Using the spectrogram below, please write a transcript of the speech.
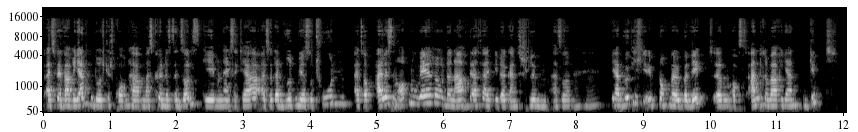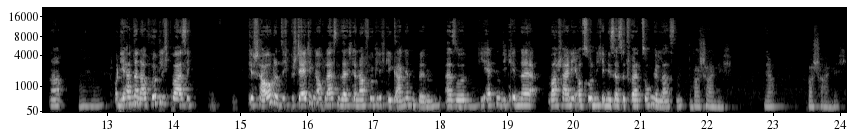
als wir Varianten durchgesprochen haben, was könnte es denn sonst geben? Und dann habe ich gesagt, ja, also dann würden wir so tun, als ob alles in Ordnung wäre und danach wäre es halt wieder ganz schlimm. Also mhm. wir haben wirklich noch mal überlegt, ähm, ob es andere Varianten gibt. Ja. Mhm. Und die haben dann auch wirklich quasi geschaut und sich bestätigen auch lassen, dass ich dann auch wirklich gegangen bin. Also mhm. die hätten die Kinder wahrscheinlich auch so nicht in dieser Situation gelassen. Wahrscheinlich, ja, wahrscheinlich.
